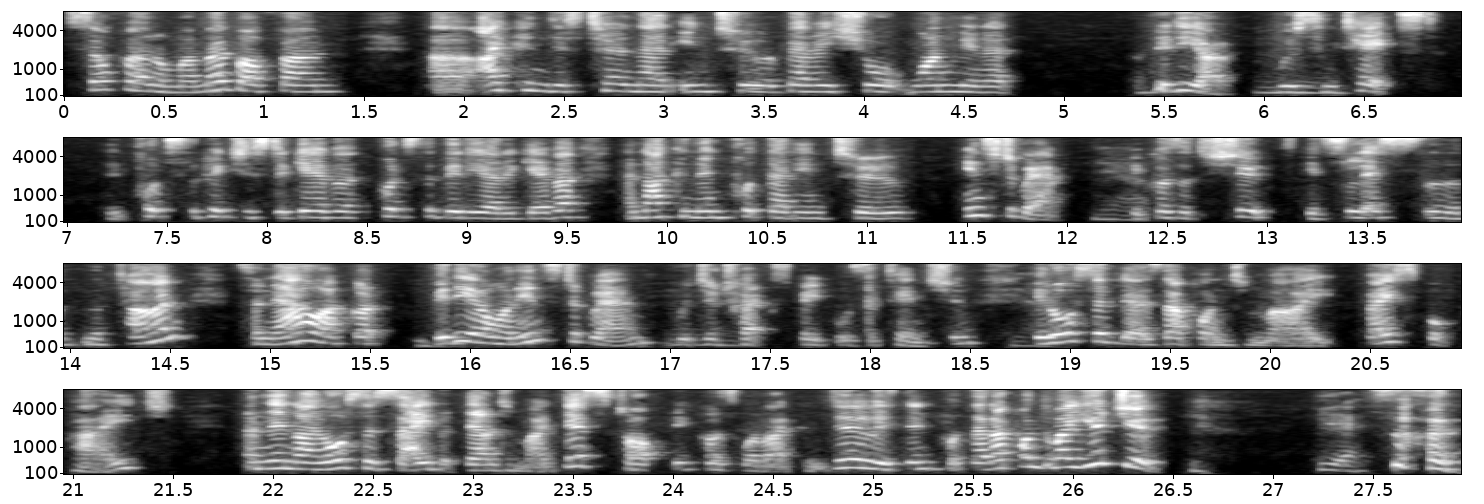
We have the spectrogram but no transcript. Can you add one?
cell phone or my mobile phone, uh, I can just turn that into a very short one minute video with some text. It puts the pictures together, puts the video together, and I can then put that into Instagram Yeah. because it shoots, it's less than the time. So now I've got video on Instagram, which attracts people's attention. It also goes up onto my Facebook page. And then I also save it down to my desktop because what I can do is then put that up onto my YouTube. Yes. So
